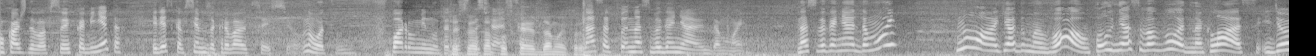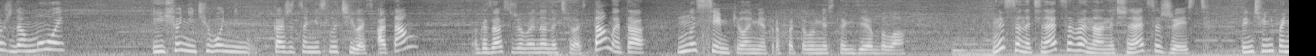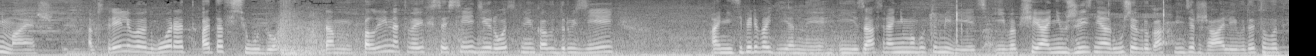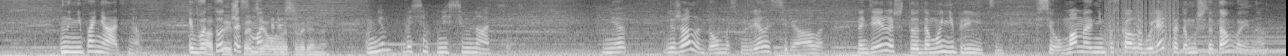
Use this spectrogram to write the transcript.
у каждого в своих кабинетах, и резко всем закрывают сессию. Ну вот, в пару минут То это есть случается. отпускают домой просто? Нас, отп- нас выгоняют домой. Нас выгоняют домой, ну а я думаю, вау, полдня свободно, класс. Идешь домой, и еще ничего, не, кажется, не случилось. А там, оказалось, уже война началась. Там это, ну, 7 километров от того места, где я была. Ну и все, начинается война, начинается жесть. Ты ничего не понимаешь. Обстреливают город отовсюду. Там половина твоих соседей, родственников, друзей, они теперь военные, и завтра они могут умереть. И вообще они в жизни оружие в руках не держали. И вот это вот, ну, непонятно. И вот а тут ты ты что смотришь... делала в это время? Мне, 8, мне 17. Я лежала дома, смотрела сериалы. Надеялась, что домой не прилетит. Все, мама не пускала гулять, потому что там война.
